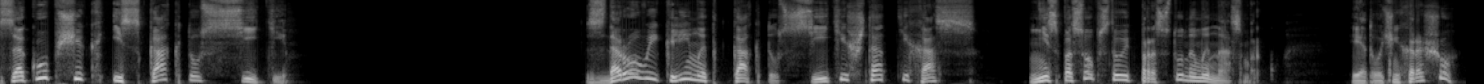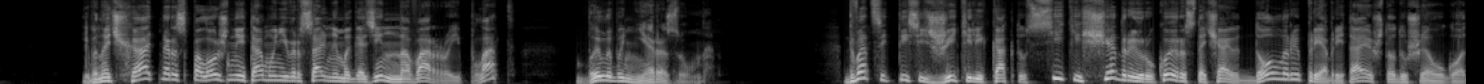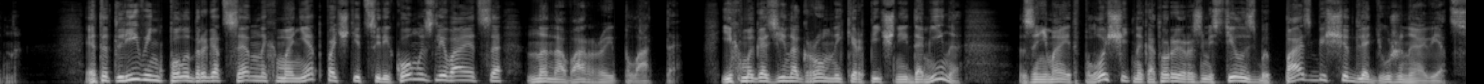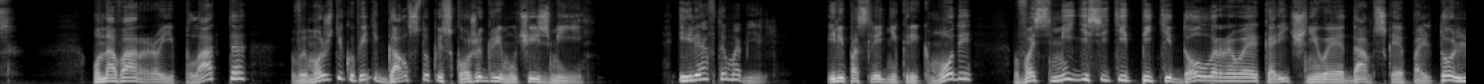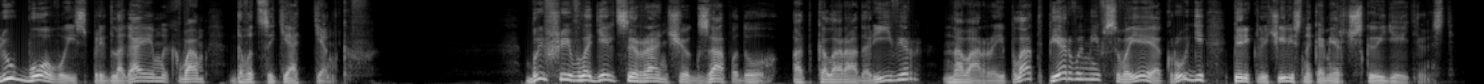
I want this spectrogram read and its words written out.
Закупщик из Кактус-Сити Здоровый климат Кактус-Сити, штат Техас, не способствует простудам и насморку. И это очень хорошо, ибо начхать на расположенный там универсальный магазин «Наварро и Плат» было бы неразумно. 20 тысяч жителей Кактус-Сити щедрой рукой расточают доллары, приобретая что душе угодно. Этот ливень полудрагоценных монет почти целиком изливается на Наварро и Платта. Их магазин огромный кирпичный домина занимает площадь, на которой разместилось бы пастбище для дюжины овец. У Наварро и Платта вы можете купить галстук из кожи гремучей змеи. Или автомобиль. Или последний крик моды — 85-долларовое коричневое дамское пальто любого из предлагаемых вам 20 оттенков. Бывшие владельцы ранчо к западу от Колорадо-Ривер, Наварро и Плат первыми в своей округе переключились на коммерческую деятельность.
